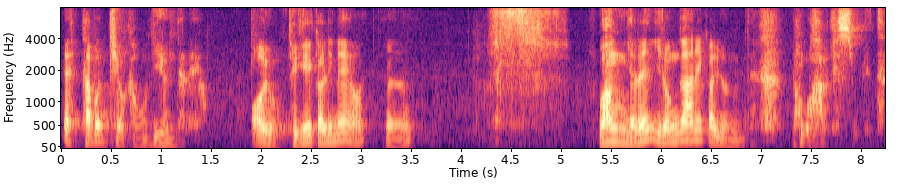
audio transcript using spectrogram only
네, 답은 기억하고 니은 되네요. 어휴, 되게 헷갈리네요. 네. 왕년엔 이런 거 안 헷갈렸는데. 넘어가겠습니다.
